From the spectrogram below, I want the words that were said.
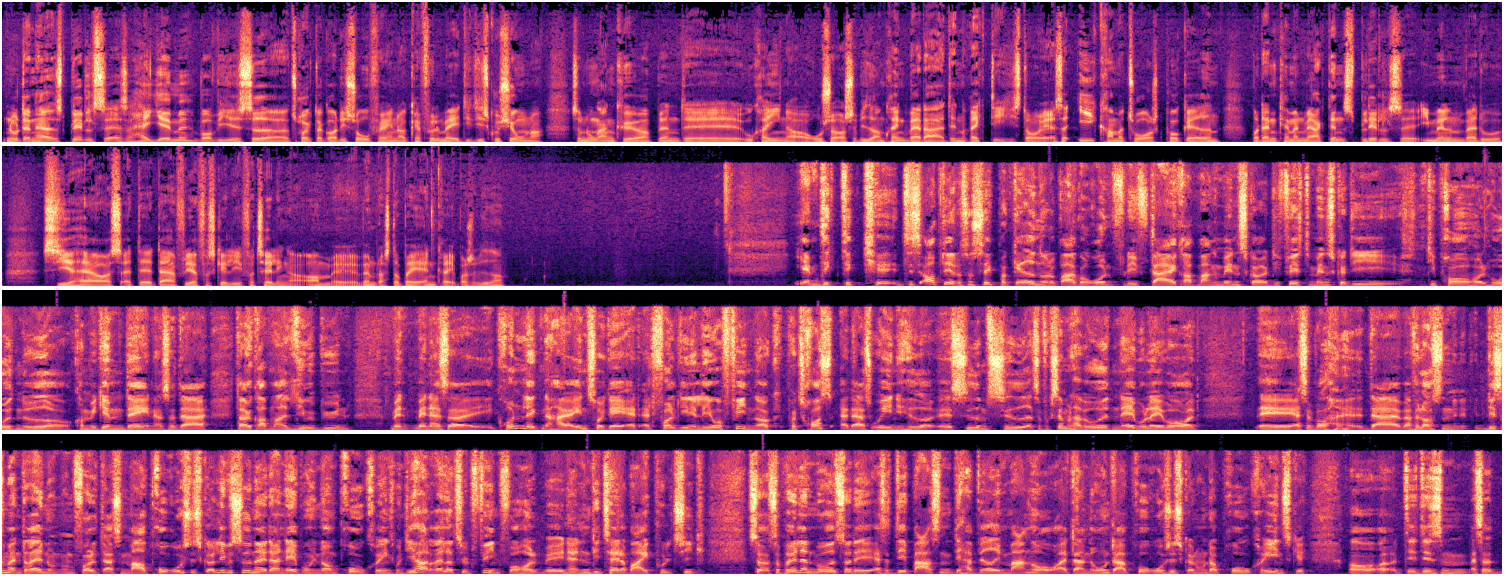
Nu den her splittelse, altså herhjemme, hvor vi øh, sidder trygt og godt i sofaen og kan følge med i de diskussioner, som nogle gange kører blandt øh, ukrainer og russer osv., omkring hvad der er den rigtige historie. Altså i Kramatorsk på gaden, hvordan kan man mærke den splittelse imellem, hvad du siger her også, at øh, der er flere forskellige fortællinger om, øh, hvem der står bag angreb osv.? Jamen, det, det, det opdager du sådan set ikke på gaden, når du bare går rundt, fordi der er ikke ret mange mennesker, og de fleste mennesker, de, de prøver at holde hovedet nede og komme igennem dagen. Altså, der, er, der er jo ikke ret meget liv i byen. Men, men altså, grundlæggende har jeg indtryk af, at, at folk egentlig lever fint nok, på trods af deres uenigheder øh, side om side. Altså, for eksempel har vi været ude i et nabolag, hvor at, Øh, altså, hvor der er i hvert fald også sådan, ligesom André, nogle, nogle folk, der er sådan meget pro-russiske, og lige ved siden af, der er naboen enormt pro-ukrainsk, men de har et relativt fint forhold med hinanden, de taler bare ikke politik. Så, så på en eller anden måde, så er det, altså, det er bare sådan, det har været i mange år, at der er nogen, der er pro-russiske, og nogen, der er pro-ukrainske, og, og det, det er sådan, altså,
